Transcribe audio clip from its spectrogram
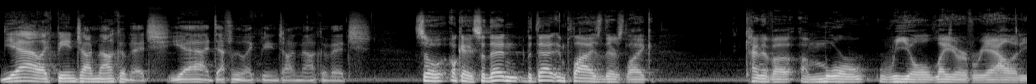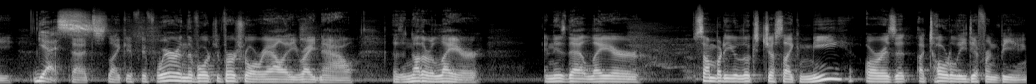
yeah, like being John Malkovich. Yeah, definitely like being John Malkovich. So okay, so then, but that implies there's like kind of a, a more real layer of reality. Yes. That's like if, if we're in the virtual reality right now, there's another layer, and is that layer somebody who looks just like me, or is it a totally different being?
